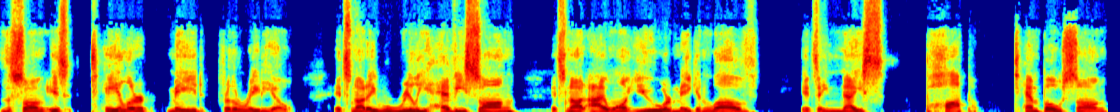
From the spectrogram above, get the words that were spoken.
the song is tailor made for the radio. It's not a really heavy song. It's not I Want You or Making Love. It's a nice pop tempo song.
